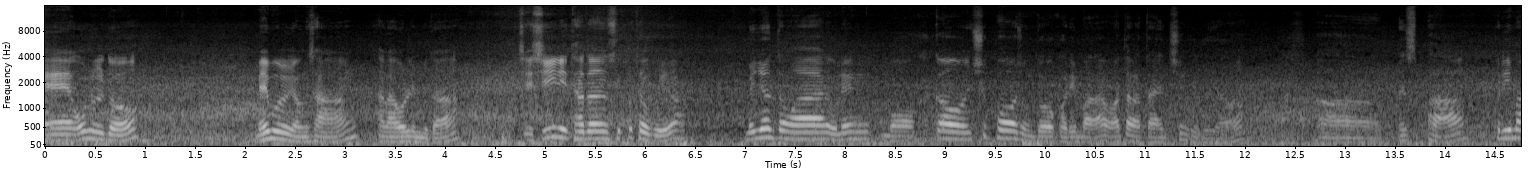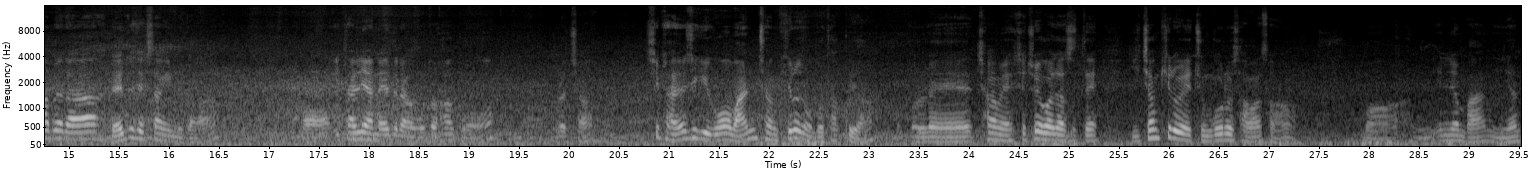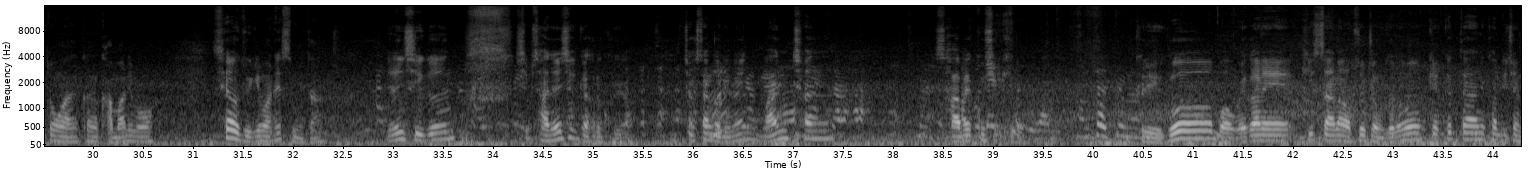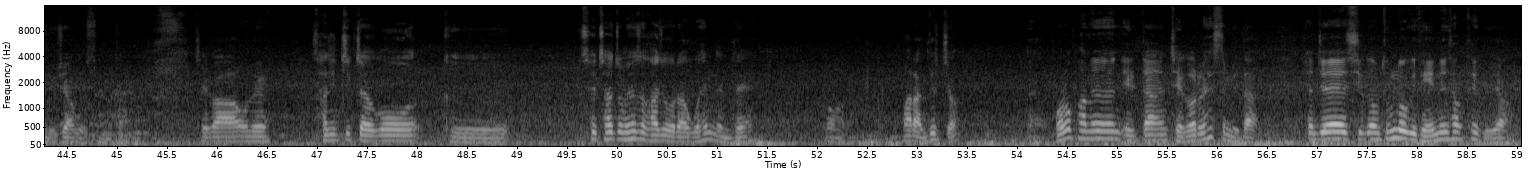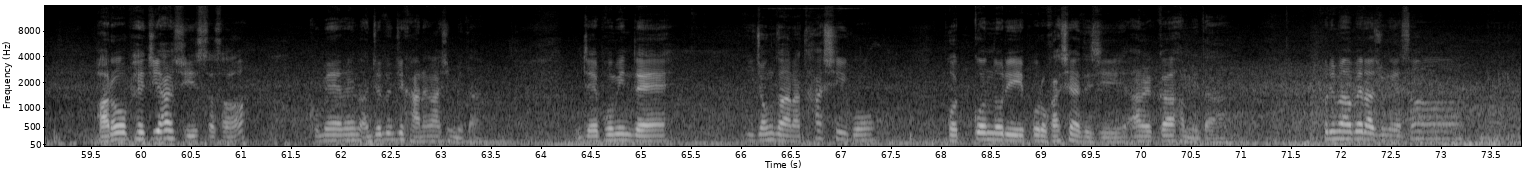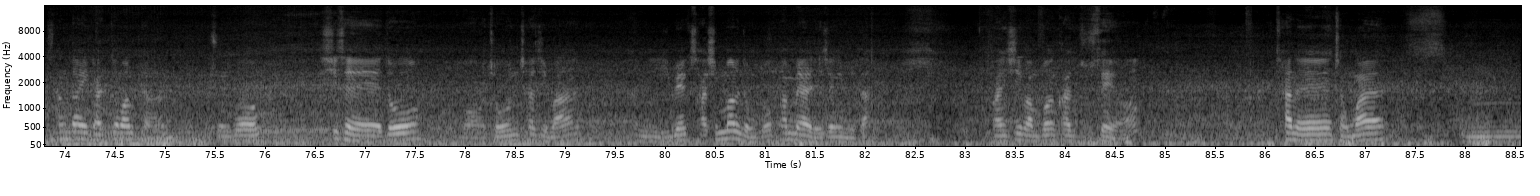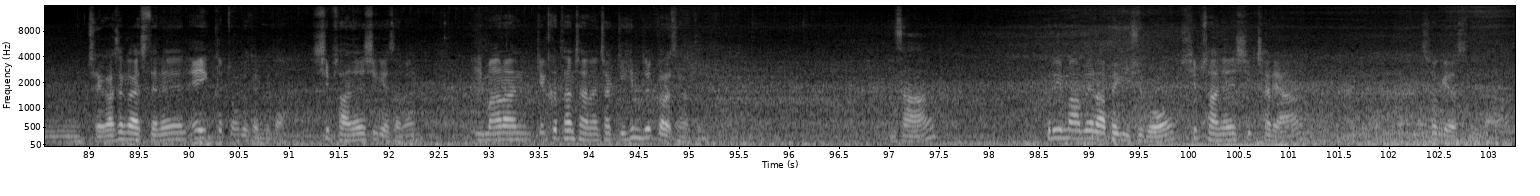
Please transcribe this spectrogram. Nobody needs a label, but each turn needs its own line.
네, 오늘도 매물 영상 하나 올립니다. 제 지인이 타던 스쿠터고요. 몇 년 동안 운행 뭐 가까운 슈퍼 정도 거리만 왔다 갔다 한 친구고요. 어, 베스파 프리마베라 레드 색상입니다. 어, 이탈리안 레드라고도 하고 그렇죠. 14년식이고 11,000km 정도 탔고요. 원래 처음에 최초에 가져왔을 때 2,000km의 중고를 사와서 뭐 1년 반, 2년 동안 그냥 가만히 뭐 세워두기만 했습니다. 연식은 14년식인가 그렇고요. 적상거리는 11,490km. 그리고 뭐 외관에 기스 하나 없을 정도로 깨끗한 컨디션 유지하고 있습니다. 제가 오늘 사진 찍자고 그 세차 좀 해서 가져오라고 했는데 어, 말안 듣죠. 네, 번호판은 일단 제거를 했습니다. 현재 지금 등록이 되어 있는 상태고요. 바로 폐지할 수 있어서 구매는 언제든지 가능하십니다. 이제 봄인데 이 정도 하나 타시고 벚꽃놀이 보러 가셔야 되지 않을까 합니다. 프리마베라 중에서 상당히 깔끔한 편, 중고 시세도 뭐 좋은 차지만 한 240만 원 정도 판매할 예정입니다. 관심 한번 가져주세요. 차는 정말 음, 제가 생각했을 때는 A급 정도 됩니다. 14년식에서는 이만한 깨끗한 차는 찾기 힘들 거라 생각됩니다. 이상 프리마베라 125 14년식 차량 소개였습니다.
